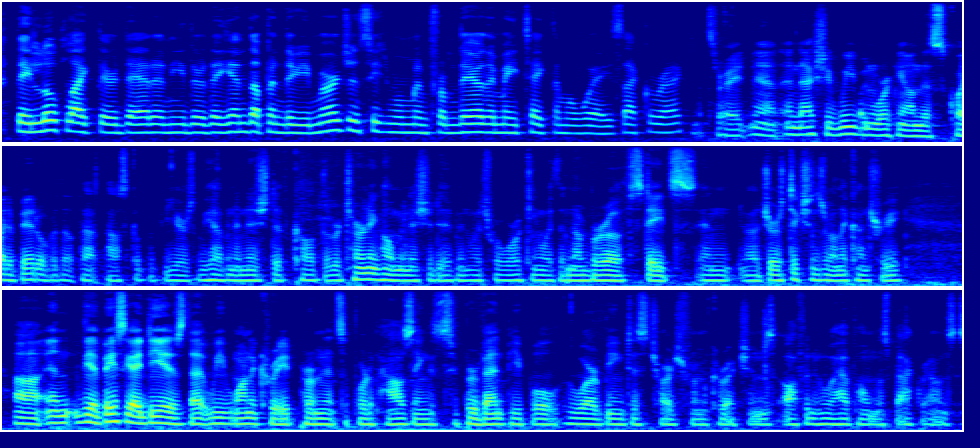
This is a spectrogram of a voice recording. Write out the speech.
they look like they're dead, and either they end up in the emergency room, and from there they may take them away. Is that correct? That's right. Yeah, and actually we've been working on this quite a bit over the past couple of years. We have an initiative called the Returning Home Initiative, in which we're working with a number of states and uh, jurisdictions around the country. Uh, and the basic idea is that we want to create permanent supportive housing to prevent people who are being discharged from corrections, often who have homeless backgrounds,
